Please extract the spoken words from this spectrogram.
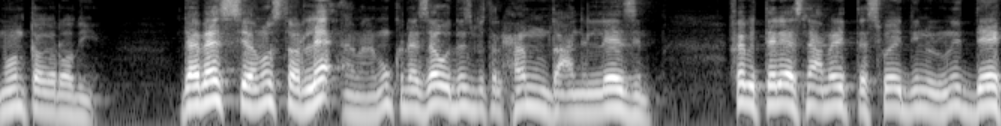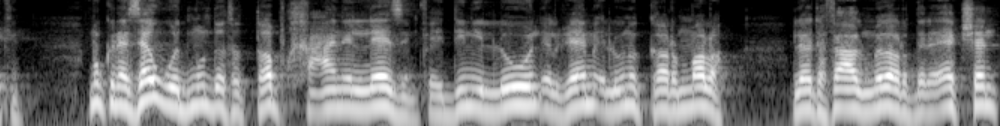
منتج رديء. ده بس يا مستر لا أنا ممكن أزود نسبة الحمض عن اللازم فبالتالي أثناء عملية التسوية يديني اللون الداكن ممكن أزود مدة الطبخ عن اللازم فيديني اللون الغامق اللون الكرملة اللي هو تفاعل Maillard reaction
